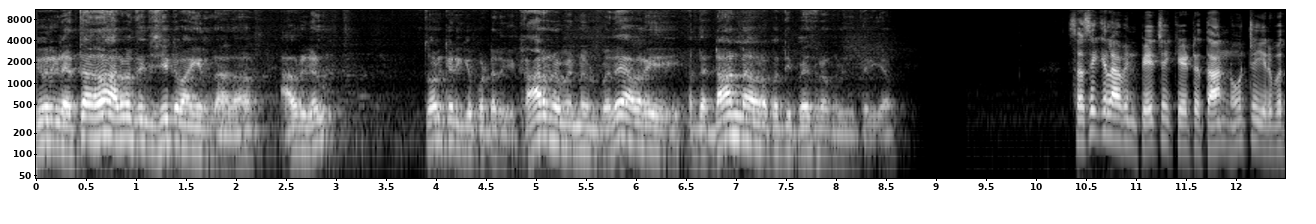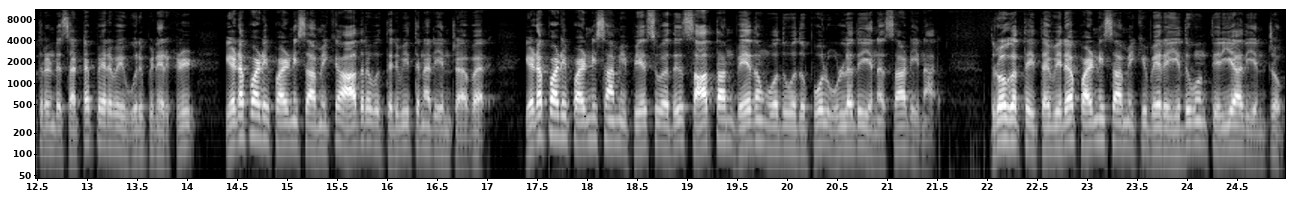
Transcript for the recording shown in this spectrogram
இவர்கள் எத்தனை தான் அறுபத்தஞ்சு சீட்டு வாங்கியிருந்தாலும் அவர்கள் தோற்கடிக்கப்பட்டதுக்கு காரணம் என்ன என்பதை அவரை அந்த டான் அவரை பற்றி பேசுகிறவங்களுக்கு தெரியும். சசிகலாவின் பேச்சை கேட்டுத்தான் நூற்றி இருபத்தி ரெண்டு சட்டப்பேரவை உறுப்பினர்கள் எடப்பாடி பழனிசாமிக்கு ஆதரவு தெரிவித்தனர் என்ற அவர். எடப்பாடி பழனிசாமி பேசுவது சாத்தான் வேதம் ஓதுவது போல் உள்ளது என சாடினார். துரோகத்தை தவிர பழனிசாமிக்கு வேறு எதுவும் தெரியாது என்றும்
